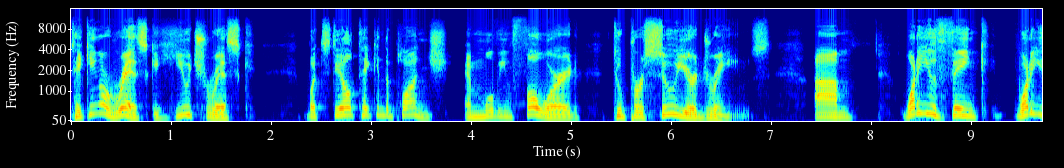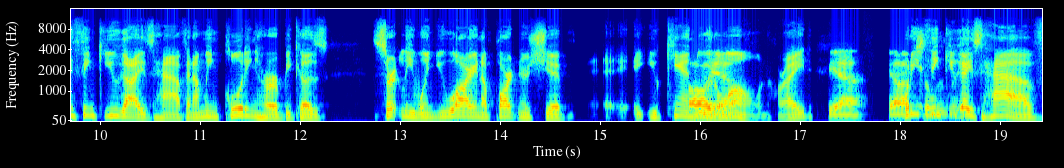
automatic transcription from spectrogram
taking a risk, a huge risk, but still taking the plunge and moving forward to pursue your dreams. Um, what do you think? What do you think you guys have? And I'm including her because certainly when you are in a partnership, eh, eh, you can't oh, do it yeah. alone, right? Yeah. yeah what do you think you guys have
